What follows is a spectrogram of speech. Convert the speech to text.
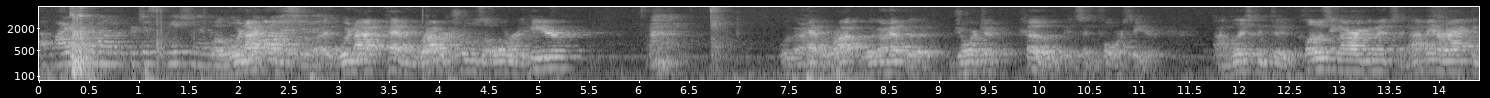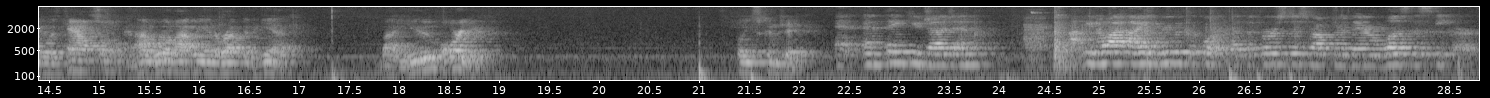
a vibrant amount of participation in the. Well, we're not gonna, uh, we're not having Robert's Rules of Order here. We're gonna have a, Ro- we're gonna have the Georgia code that's enforced here. I'm listening to closing arguments and I'm interacting with counsel and I will not be interrupted again by you or you. Please continue. And, and thank you, Judge, and, uh, you know, I, I agree with the court that the first disruptor there was the speaker.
